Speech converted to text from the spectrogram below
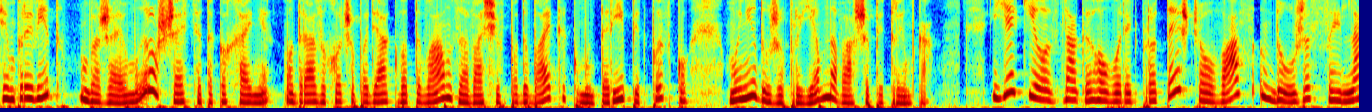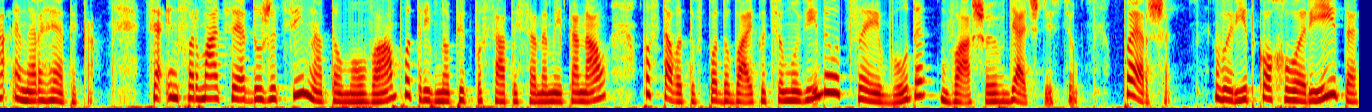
Всім привіт! Бажаю миру, щастя та кохання. Одразу хочу подякувати вам за ваші вподобайки, коментарі, підписку. Мені дуже приємна ваша підтримка. Які ознаки говорять про те, що у вас дуже сильна енергетика? Ця інформація дуже цінна, тому вам потрібно підписатися на мій канал, поставити вподобайку цьому відео. Це і буде вашою вдячністю. Перше, ви рідко хворієте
